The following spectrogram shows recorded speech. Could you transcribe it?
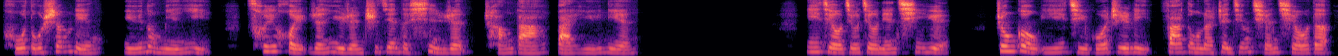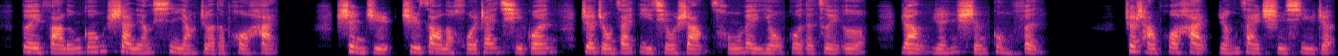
荼毒生灵，愚弄民意，摧毁人与人之间的信任，长达百余年。一九九九年七月，中共以举国之力发动了震惊全球的对法轮功善良信仰者的迫害，甚至制造了活摘器官这种在地球上从未有过的罪恶，让人神共愤。这场迫害仍在持续着，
